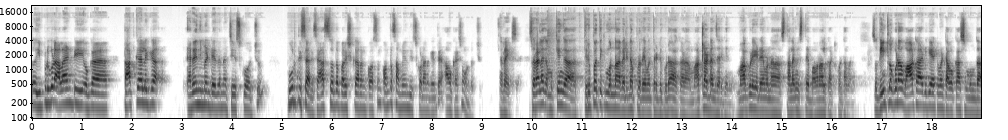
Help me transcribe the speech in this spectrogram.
సో ఇప్పుడు కూడా అలాంటి ఒక తాత్కాలిక అరేంజ్మెంట్ ఏదైనా చేసుకోవచ్చు. పూర్తిసారి శాశ్వత పరిష్కారం కోసం కొంత సమయం తీసుకోవడానికి అయితే అవకాశం ఉండొచ్చు. రైట్ సార్ సార్ అలాగే ముఖ్యంగా తిరుపతికి మొన్న వెళ్ళినప్పుడు రేవంత్ రెడ్డి కూడా అక్కడ మాట్లాడడం జరిగింది. మాకు కూడా ఏడేమన్నా స్థలం ఇస్తే భవనాలు కట్టుకుంటామని. సో దీంట్లో కూడా వాటా అడిగేటువంటి అవకాశం ఉందా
